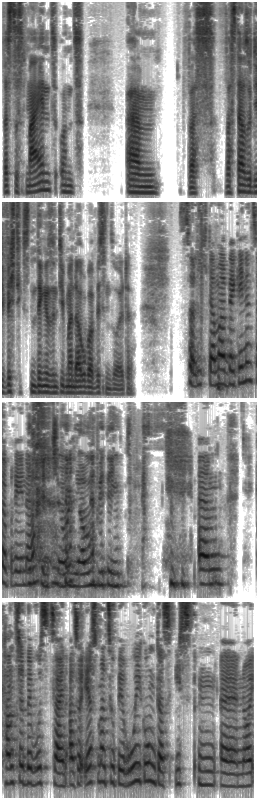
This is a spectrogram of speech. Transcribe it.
was das meint und ähm, was, was da so die wichtigsten Dinge sind, die man darüber wissen sollte. Soll ich da mal beginnen, Sabrina? Ich bin schon, ja, unbedingt. ähm, Kanzelbewusstsein. Also erstmal zur Beruhigung, das ist ein, äh, neu,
